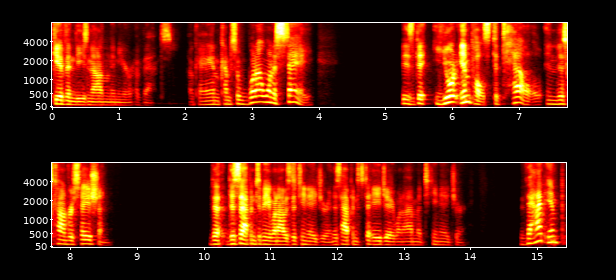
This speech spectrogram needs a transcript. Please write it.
given these nonlinear events? Okay and come so what i want to say is that your impulse to tell in this conversation that this happened to me when i was a teenager and this happens to aj when i'm a teenager that imp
